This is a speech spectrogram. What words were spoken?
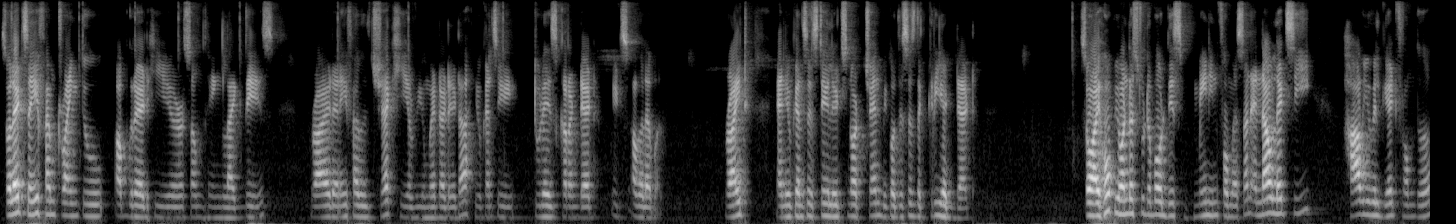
So let's say if i'm trying to upgrade here something like this right? And if i will check here view metadata you can see today's current date it's available right? And you can see still it's not changed because this is the create date. So i hope you understood about this main information. And now let's see how you will get from the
